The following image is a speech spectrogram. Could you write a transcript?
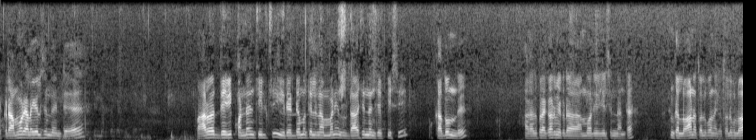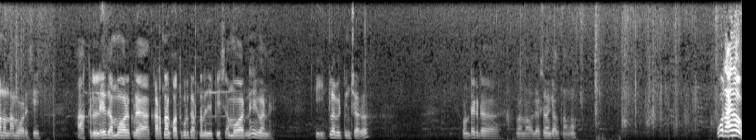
ఇక్కడ అమ్మవారు ఎలా గెలిచిందంటే పార్వతీదేవి కొండను చీల్చి ఈ రెడ్డమ్మ తెలియనమ్మని దాసిందని ఇంత చెప్పేసి ఒక కథ ఉంది. ఆ కథ ప్రకారం ఇక్కడ అమ్మవారిని గెలిచిందంట ఇంకా లోన తలుపు ఉంది. ఇక్కడ తలుపు లోన ఉంది. అమ్మవారి అక్కడ లేదు అమ్మవారు ఇక్కడ కడతాను కొత్త గుడి కడతానని చెప్పేసి అమ్మవారిని ఇవ్వండి. ఈ ఇంట్లో పెట్టి ఉంచారు ఉంటే ఇక్కడ మేము దర్శనానికి వెళ్తున్నాము. ఊరు నాయనవు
